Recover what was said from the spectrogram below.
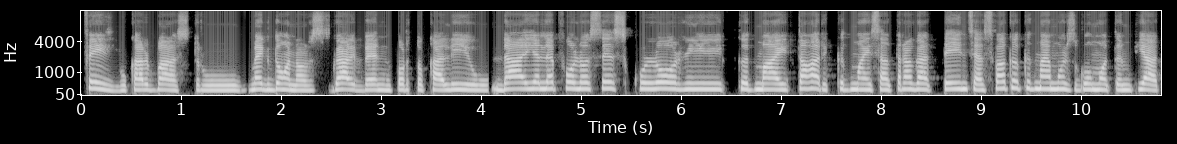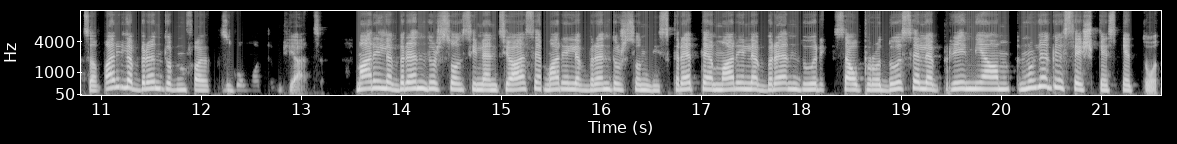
Facebook albastru, McDonald's galben, portocaliu, da, ele folosesc culori cât mai tari, cât mai să atragă atenția, să facă cât mai mult zgomot în piață. Marile branduri nu fac zgomot în piață. Marile branduri sunt silențioase, marile branduri sunt discrete, marile branduri sau produsele premium nu le găsești peste tot.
